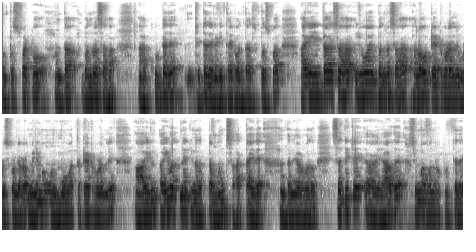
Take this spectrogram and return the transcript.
ಒಂದು ಪುಷ್ಪ ಟು ಅಂತ ಬಂದರೂ ಸಹ ಕುಡ್ಡದೆ ಜಿಡ್ಡದೆ ನಡೀತಾ ಇರುವಂಥ ಪುಷ್ಪ. ಹಾಗೆ ಈಗ ಸಹ ಯುವ ಬಂದರೂ ಸಹ ಹಲವು ಥಿಯೇಟ್ರ್ಗಳಲ್ಲಿ ಉಳಿಸ್ಕೊಂಡಿರೋ ಮಿನಿಮಮ್ ಒಂದು ಮೂವತ್ತು ಥಿಯೇಟ್ರ್ಗಳಲ್ಲಿ ಇನ್ ಐವತ್ತನೇ ದಿನದತ್ತ ಮುಂದೆ ಸಾಗ್ತಾ ಇದೆ ಅಂತಲೇ ಹೇಳ್ಬೋದು. ಸದ್ಯಕ್ಕೆ ಯಾವುದೇ ಸಿನಿಮಾ ಬಂದರೂ ಕುಡ್ಡದೆ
